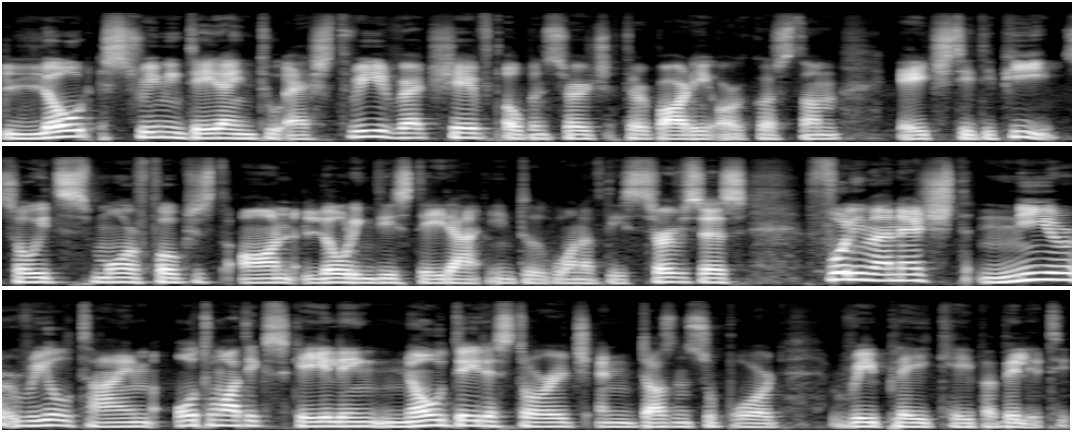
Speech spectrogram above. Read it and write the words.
load streaming data into S3, Redshift, OpenSearch, third party, or custom HTTP. So it's more focused on loading this data into one of these services. Fully managed, near real time, automatic scaling, no data storage, and doesn't support replay capability.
